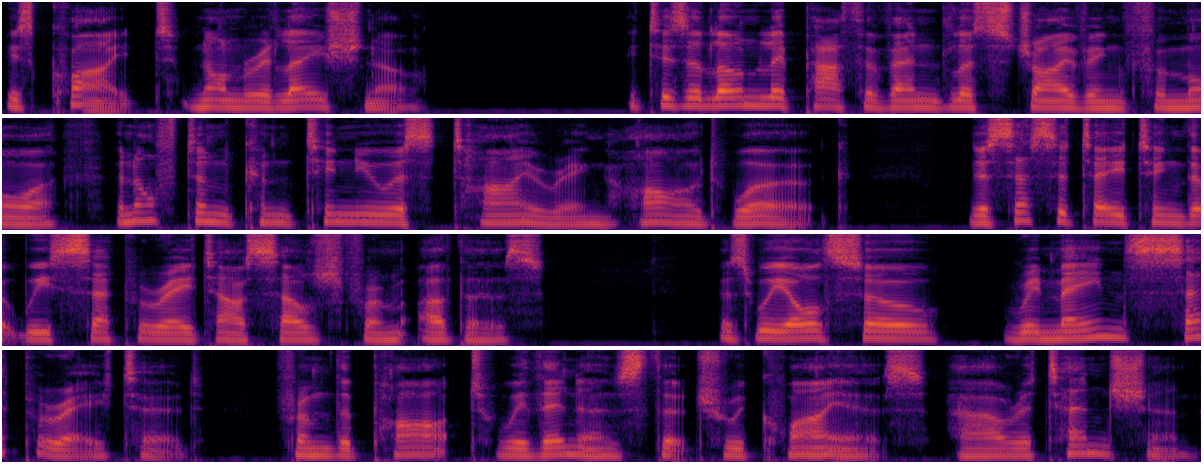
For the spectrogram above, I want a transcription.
is quite non relational. It is a lonely path of endless striving for more, and often continuous, tiring, hard work, necessitating that we separate ourselves from others, as we also remain separated from the part within us that requires our attention.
